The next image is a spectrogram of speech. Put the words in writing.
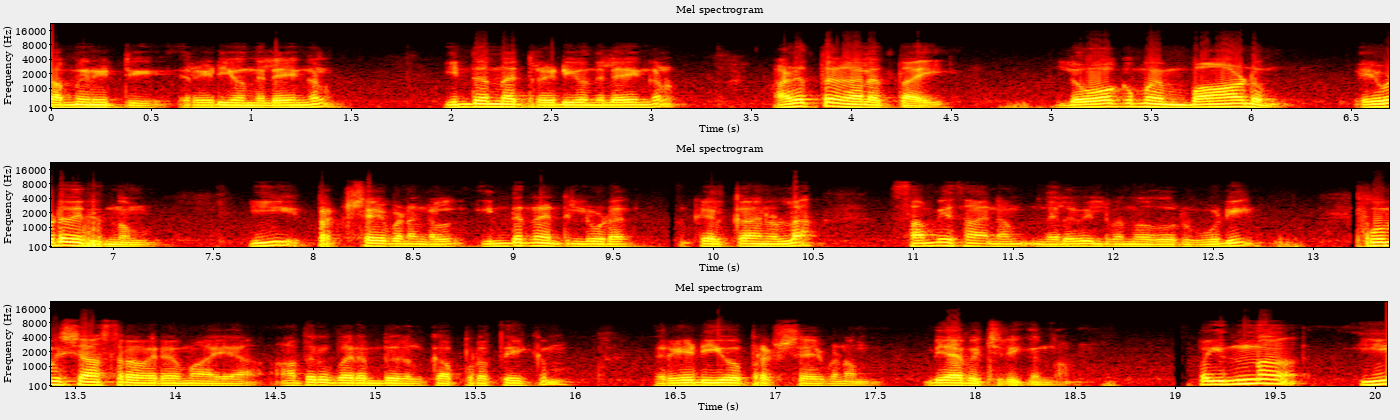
കമ്മ്യൂണിറ്റി റേഡിയോ നിലയങ്ങൾ ഇന്റർനെറ്റ് റേഡിയോ നിലയങ്ങൾ അടുത്ത കാലത്തായി ലോകമെമ്പാടും എവിടെ ഇരുന്നും ഈ പ്രക്ഷേപണങ്ങൾ ഇന്റർനെറ്റിലൂടെ കേൾക്കാനുള്ള സംവിധാനം നിലവിൽ വന്നതോടുകൂടി ഭൂമിശാസ്ത്രപരമായ അതിർവരമ്പുകൾക്കപ്പുറത്തേക്കും റേഡിയോ പ്രക്ഷേപണം വ്യാപിച്ചിരിക്കുന്നു. അപ്പോൾ ഇന്ന് ഈ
